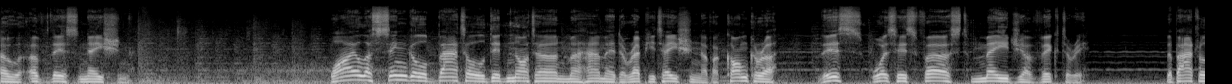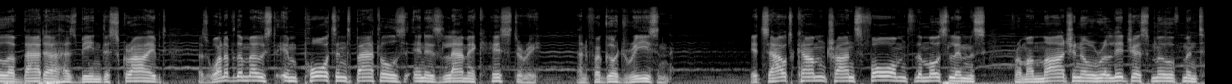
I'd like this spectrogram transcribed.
Oh, of this nation. While a single battle did not earn Muhammad a reputation of a conqueror, this was his first major victory. The Battle of Badr has been described as one of the most important battles in Islamic history, and for good reason. Its outcome transformed the Muslims from a marginal religious movement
